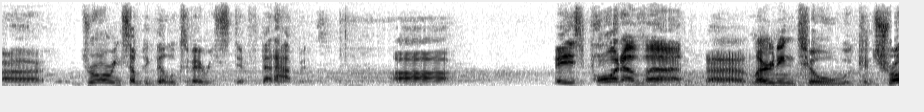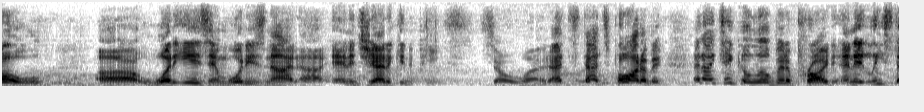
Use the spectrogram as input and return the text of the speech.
Uh, drawing something that looks very stiff. That happens. Uh, it is part of uh, uh, learning to control uh, what is and what is not uh, energetic in a piece. So that's that's part of it, and I take a little bit of pride. And at least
